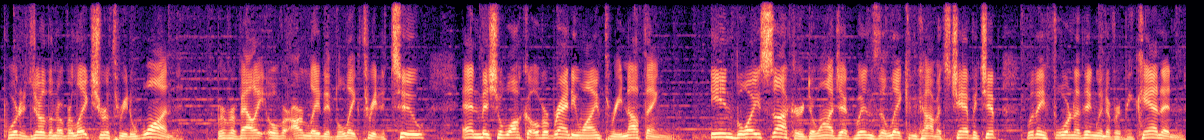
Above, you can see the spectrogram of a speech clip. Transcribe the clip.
Portage Northern over Lakeshore three to one. River Valley over the Lake 3 2, and Mishawaka over Brandywine 3 0. In boys soccer, Dowagiac wins the Lake and Conference Championship with a 4 0 win over Buchanan.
